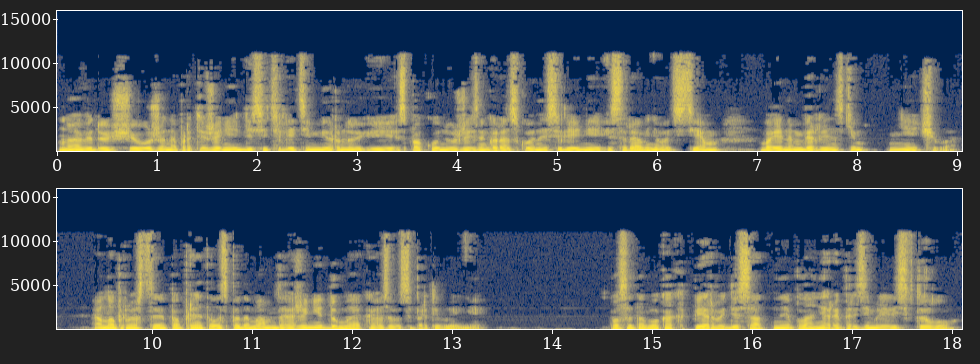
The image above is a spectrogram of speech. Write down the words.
Но ведущую уже на протяжении десятилетий мирную и спокойную жизнь городское население и сравнивать с тем военным берлинским нечего. Оно просто попряталось по домам, даже не думая оказывать сопротивление. После того, как первые десантные планеры приземлились в тылу,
